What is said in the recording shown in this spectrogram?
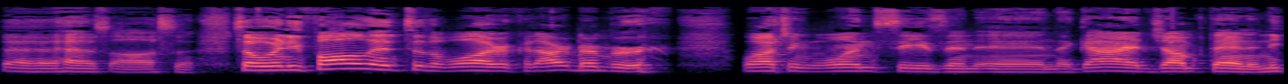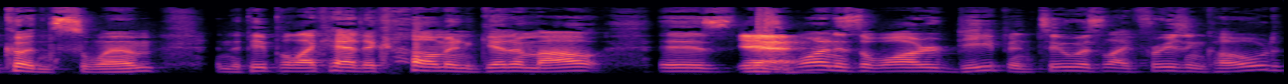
That's awesome. So when you fall into the water, because I remember watching one season and the guy jumped in and he couldn't swim, and the people like had to come and get him out. Is is Yeah. one is the water deep, and two is like freezing cold.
